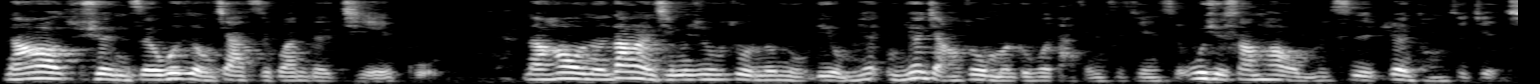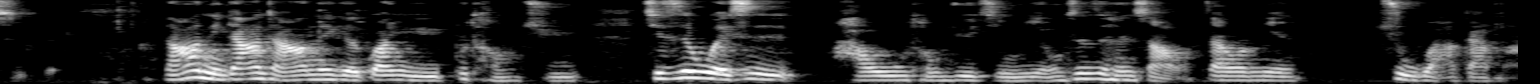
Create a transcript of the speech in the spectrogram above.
然后选择或这种价值观的结果。然后呢，当然前面就是做很多努力。我们现我们现在讲说我们如何达成这件事文学上话我们是认同这件事的。然后你刚刚讲到那个关于不同居，其实我也是毫无同居经验，我甚至很少在外面住啊，干嘛。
